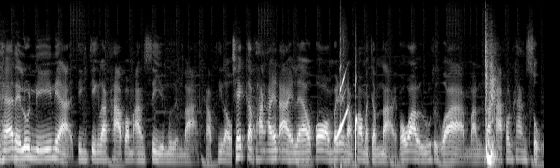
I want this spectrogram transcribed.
แท้ในรุ่นนี้เนี่ยจริง ๆ ราคาประมาณ 40,000 บาทครับที่เราเช็คกับทาง ISI แล้วก็ไม่ได้นำเข้ามาจำหน่าย เพราะว่ารู้สึกว่ามันราคาค่อนข้างสูง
